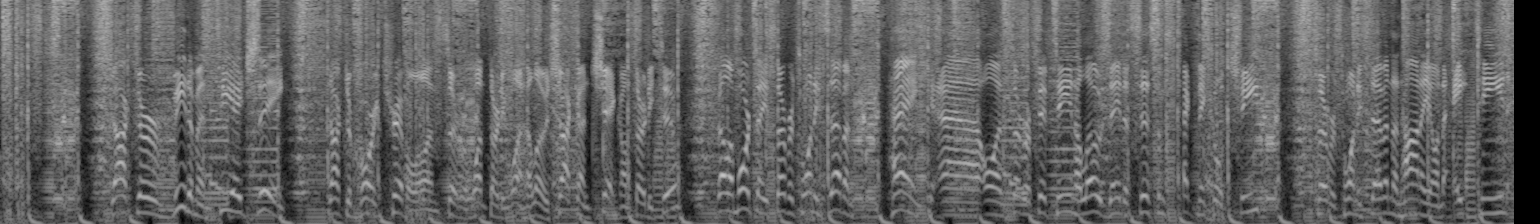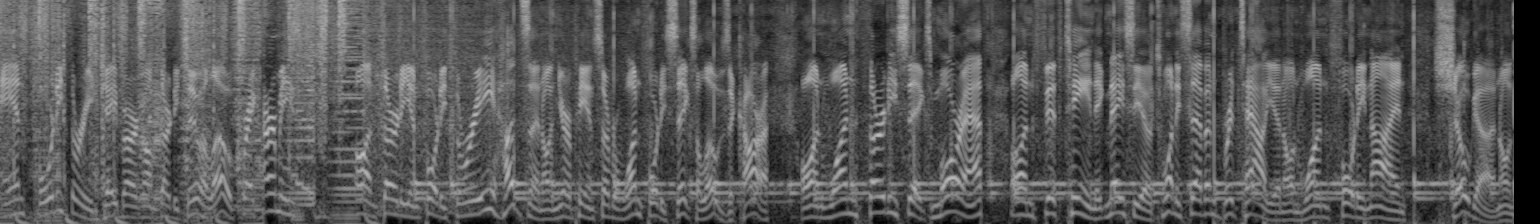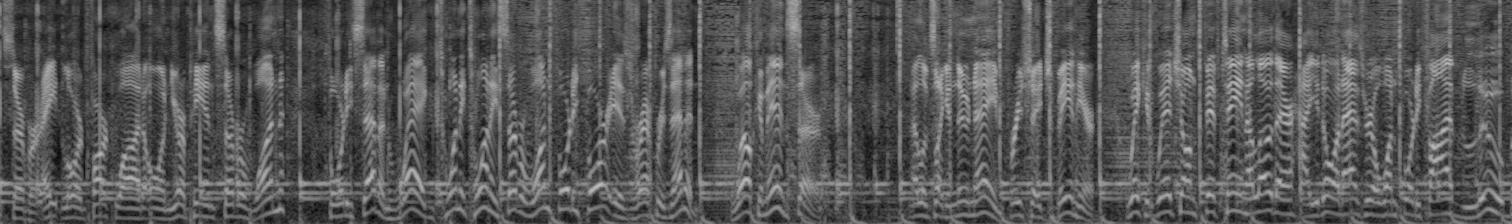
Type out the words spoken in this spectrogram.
Dr. Vitamin THC. Dr. Borg Tribble on server 131. Hello. Shotgun Chick on 32. Bella Morte, server 27. Hank uh, on server 15. Hello. Data Systems Technical Chief, server 27. And Hani on 18 and 43. J Berg on 32. Hello. Craig Hermes on 30 and 43. Hudson on European server 146. Hello. Zakara on 136. Morath on 15. Ignacio 27. Britallion on 149. Shogun on server 8. Lord Farquad on European server 147. WEG 2020 server 144 is represented. Welcome in, sir. That looks like a new name. Appreciate you being here. Wicked Witch on 15. Hello there. How you doing? Azrael 145. Lube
